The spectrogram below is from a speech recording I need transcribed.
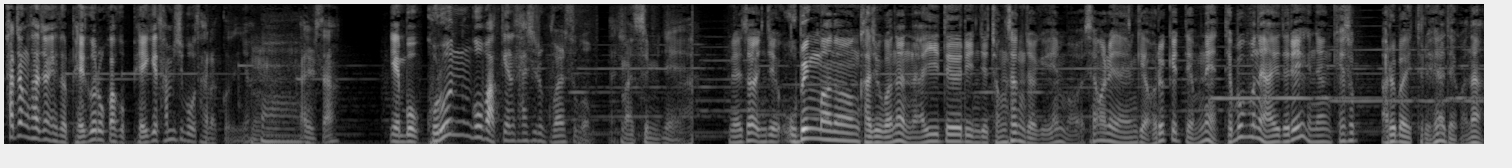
사정 사정해서 100으로 깎고 100에 35 살았거든요. 음. 어, 사실상. 예, 뭐 그런 거밖에는 사실은 구할 수가 없다. 맞습니다. 네. 그래서 이제 500만 원 가지고는 아이들이 이제 정상적인 뭐 생활이 되는 게 어렵기 때문에 대부분의 아이들이 그냥 계속 아르바이트를 해야 되거나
